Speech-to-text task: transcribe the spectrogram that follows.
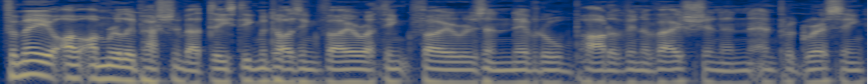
for me, I'm really passionate about destigmatizing failure. I think failure is an inevitable part of innovation and, and progressing.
